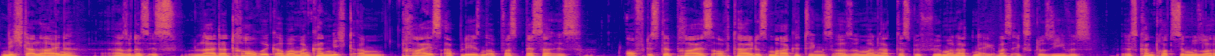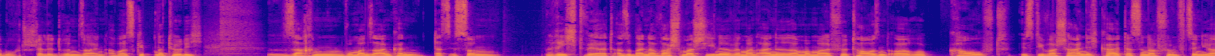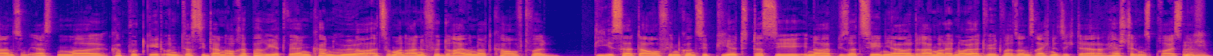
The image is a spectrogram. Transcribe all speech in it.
Nicht alleine. Also das ist leider traurig, aber man kann nicht am Preis ablesen, ob was besser ist. Oft ist der Preis auch Teil des Marketings. Also man hat das Gefühl, man hat eine, was Exklusives. Es kann trotzdem eine Sollbruchstelle drin sein. Aber es gibt natürlich Sachen, wo man sagen kann, das ist so ein Richtwert. Also bei einer Waschmaschine, wenn man eine, sagen wir mal, für 1000 Euro kauft, ist die Wahrscheinlichkeit, dass sie nach 15 Jahren zum ersten Mal kaputt geht und dass sie dann auch repariert werden kann, höher, als wenn man eine für 300 kauft, weil die ist halt daraufhin konzipiert, dass sie innerhalb dieser zehn Jahre dreimal erneuert wird, weil sonst rechnet sich der Herstellungspreis nicht. Mhm.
